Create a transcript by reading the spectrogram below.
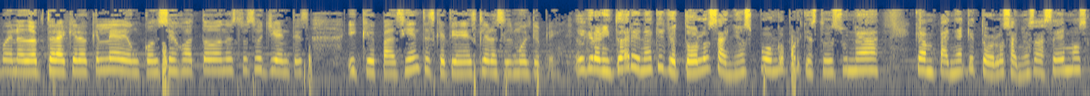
Bueno, doctora, quiero que le dé un consejo a todos nuestros oyentes y que pacientes que tienen esclerosis múltiple. El granito de arena que yo todos los años pongo, porque esto es una campaña que todos los años hacemos,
